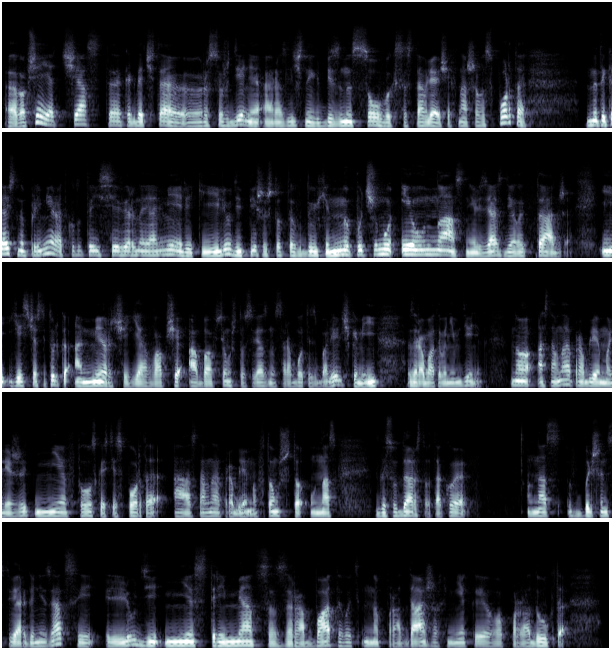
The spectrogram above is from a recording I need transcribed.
Э, вообще я часто, когда читаю э, рассуждения о различных бизнесовых составляющих нашего спорта, натыкаюсь на пример откуда-то из Северной Америки, и люди пишут что-то в духе «Ну почему и у нас нельзя сделать так же?» И я сейчас не только о мерче, я вообще обо всем, что связано с работой с болельщиками и зарабатыванием денег. Но основная проблема лежит не в плоскости спорта, а основная проблема в том, что у нас государство такое у нас в большинстве организаций люди не стремятся зарабатывать на продажах некоего продукта.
